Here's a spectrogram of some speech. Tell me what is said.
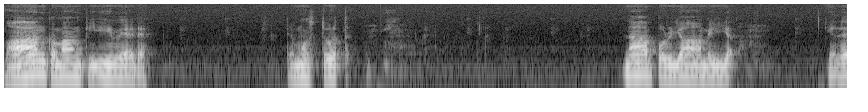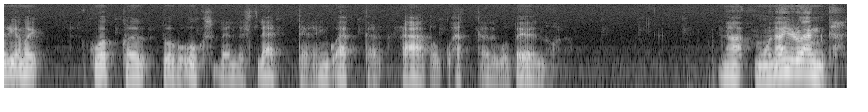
manka manki ivetä ja musta tuota naapuri Jaami ja ja riemai kuokkaa tuoko uksipellistä lähtee niin kuin äkkär raapoo kun äkkär kun pöönoolla na mun näin rönkään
